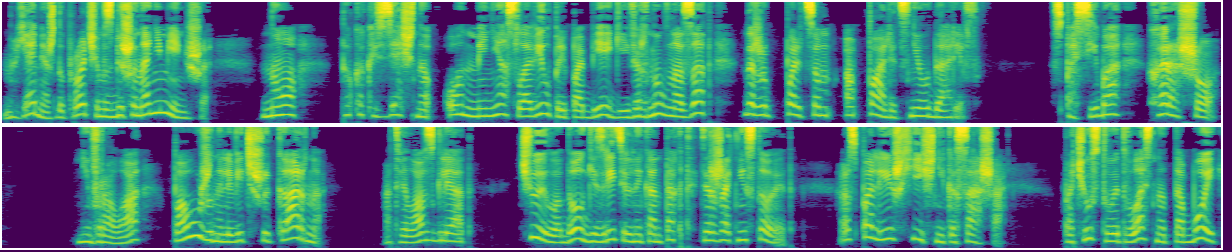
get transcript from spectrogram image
Но я, между прочим, взбешена не меньше. Но то, как изящно он меня словил при побеге и вернул назад, даже пальцем о палец не ударив. «Спасибо, хорошо», не врала, поужинали ведь шикарно. Отвела взгляд. Чуяла, долгий зрительный контакт держать не стоит. Распалишь хищника, Саша. Почувствует власть над тобой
